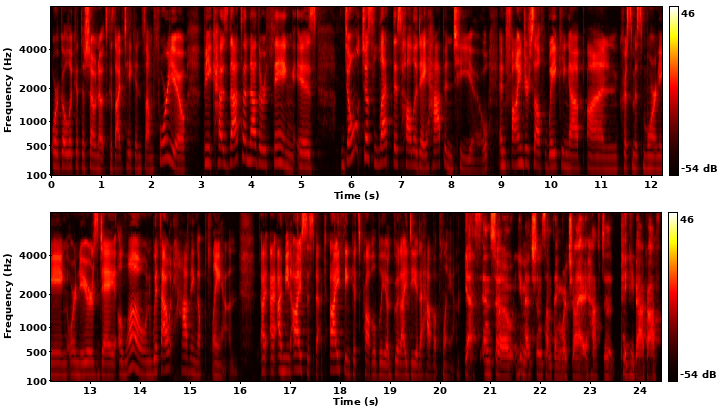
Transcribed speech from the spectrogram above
or go look at the show notes because I've taken some for you. Because that's another thing is don't just let this holiday happen to you and find yourself waking up on Christmas morning or New Year's Day alone without having a plan. I, I, mean, I suspect, I think it's probably a good idea to have a plan. Yes. And so you mentioned something which I have to piggyback off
